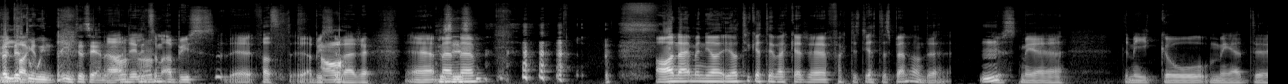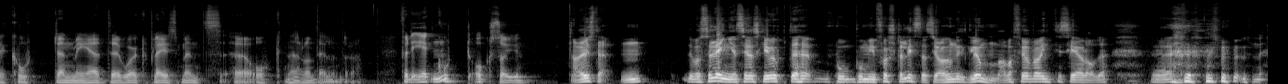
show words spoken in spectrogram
Väldigt överhuvudtaget. ointresserande. Ja, det är lite som Abyss, eh, fast Abyss Ja, är värre. Eh. Men... eh, Ja, nej, men jag, jag tycker att det verkar eh, faktiskt jättespännande. Mm. Just med Demico, med eh, korten, med eh, work placement eh, och den här rondellen då. För det är Mm. kort också ju. Ja, just det. Mm. Det var så länge sedan jag skrev upp det på, på min första lista så jag har hunnit glömma varför jag var intresserad av det. Eh,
